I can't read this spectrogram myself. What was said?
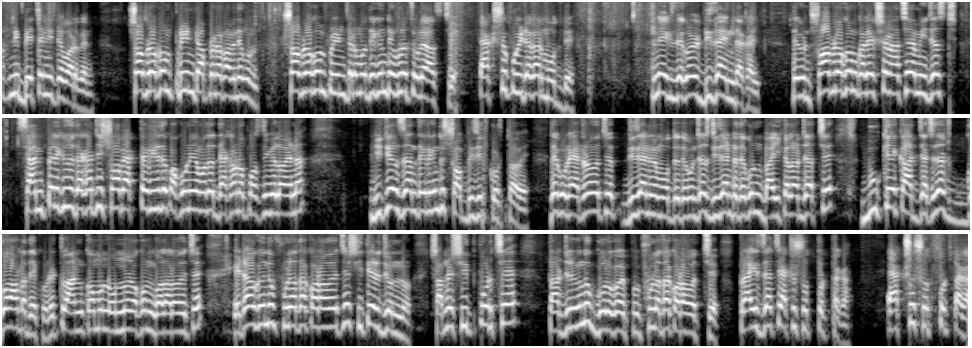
আপনি বেছে নিতে পারবেন। সব রকম প্রিন্ট আপনারা পাবেন। দেখুন, সব রকম প্রিন্টের মধ্যে কিন্তু এগুলো চলে আসছে, একশো কুড়ি টাকার মধ্যে। নেক্সট দেখুন ডিজাইন দেখাই। দেখুন, সব রকম কালেকশন আছে, আমি জাস্ট স্যাম্পেল কিছু দেখাচ্ছি, সব একটা ভিডিওতে কখনোই আমাদের দেখানো পসিবল হয় না। ডিটেলস জানতে গেলে কিন্তু সব ভিজিট করতে হবে। দেখুন, এটা হচ্ছে ডিজাইনের মধ্যে, দেখুন জাস্ট ডিজাইনটা দেখুন বাই কালার যাচ্ছে বুকে কাজ যাচ্ছে জাস্ট গলাটা দেখুন, একটু আনকমন অন্যরকম গলা রয়েছে। এটাও কিন্তু ফুলাতা করা হয়েছে শীতের জন্য। সামনে শীত পড়ছে, তার জন্য কিন্তু গোল ফুলাতা করা হচ্ছে। প্রাইস যাচ্ছে একশো সত্তর টাকা, একশো সত্তর টাকা।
